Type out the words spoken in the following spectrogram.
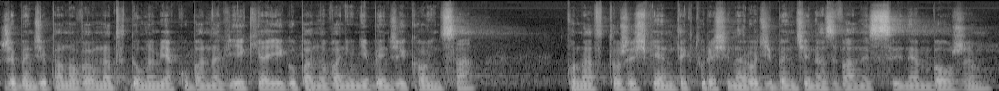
że będzie panował nad domem Jakuba na wieki, a jego panowaniu nie będzie końca. Ponadto, że święte, które się narodzi, będzie nazwane Synem Bożym.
